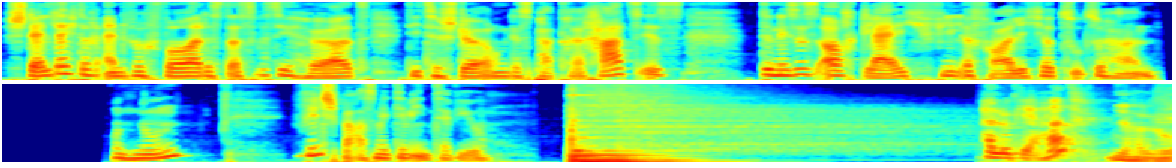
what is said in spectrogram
stellt euch doch einfach vor, dass das, was ihr hört, die Zerstörung des Patriarchats ist. Dann ist es auch gleich viel erfreulicher zuzuhören. Und nun viel Spaß mit dem Interview. Hallo Gerhard. Ja, hallo.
